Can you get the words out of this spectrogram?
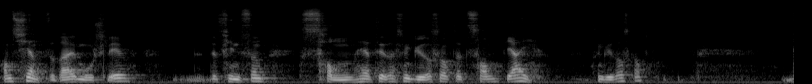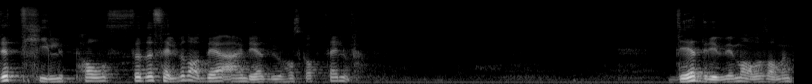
Han kjente deg i mors liv. Det, fins en sannhet i deg som Gud har skapt. Et sant jeg som Gud har skapt. Det tilpassede selve, da, det er det du har skapt selv. Det driver vi med alle sammen.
